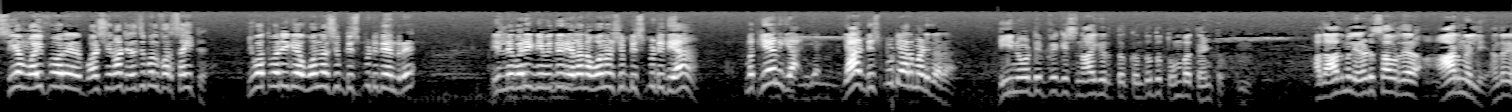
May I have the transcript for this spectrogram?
CM wife ಅವರು she not eligible for site ಇವತ್ತುವರೆಗೆ ಓನರ್ಶಿಪ್ ಡಿಸ್ಪ್ಯೂಟ್ ಇದೆಯೇನ್ರಿ ಇಲ್ಲಿವರೆಗೆ ನೀವು ಇದ್ದೀರಿ ಎಲ್ಲ ಓನರ್ಶಿಪ್ ಡಿಸ್ಪ್ಯೂಟ್ ಇದೆಯಾ? ಮತ್ತೆ ಏನ್ ಯಾರು ಡಿಸ್ಪ್ಯೂಟ್ ಯಾರು ಮಾಡಿದ್ದಾರೆ ಡಿನೋಟಿಫಿಕೇಶನ್ ಆಗಿರ್ತಕ್ಕಂಥದ್ದು ತೊಂಬತ್ತೆಂಟು. ಅದಾದ್ಮೇಲೆ ಎರಡು ಸಾವಿರದ ಆರ್ನಲ್ಲಿ ಅಂದ್ರೆ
